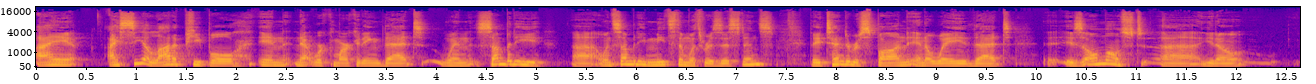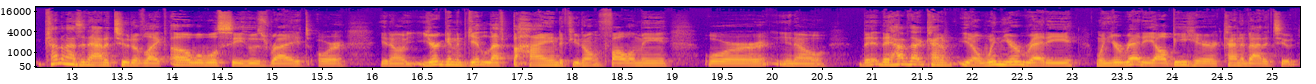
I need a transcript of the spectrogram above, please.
I I see a lot of people in network marketing that when somebody uh, when somebody meets them with resistance, they tend to respond in a way that is almost uh, you know kind of has an attitude of like, oh well, we'll see who's right, or you know, you're going to get left behind if you don't follow me, or you know, they, they have that kind of, you know, when you're ready, when you're ready, I'll be here kind of attitude.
